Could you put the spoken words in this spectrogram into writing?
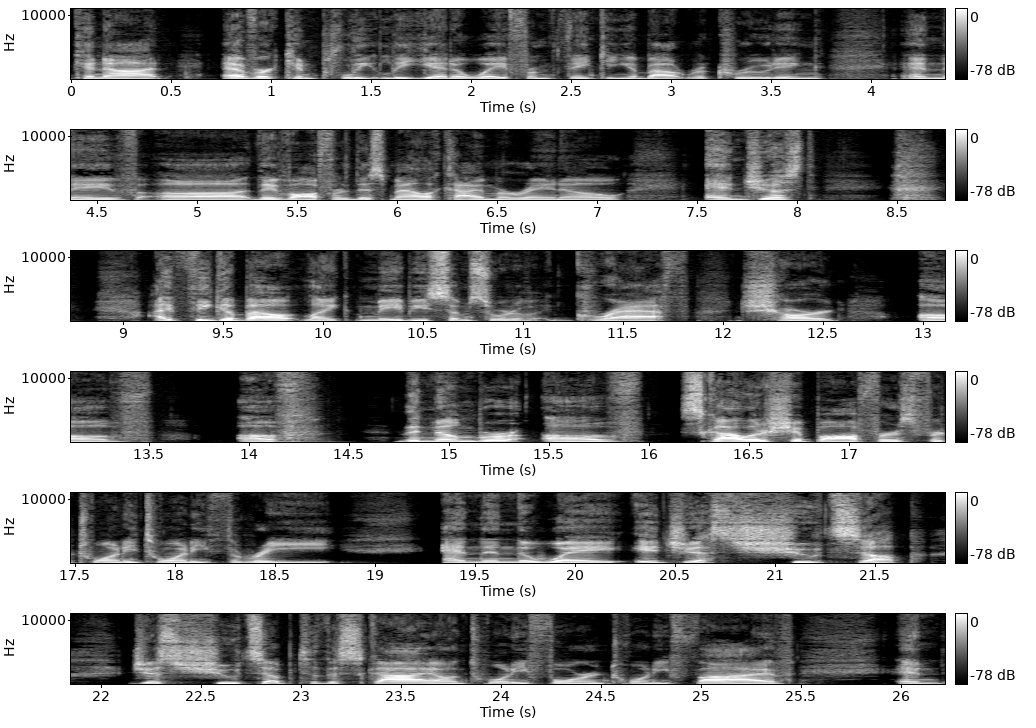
cannot ever completely get away from thinking about recruiting and they've uh they've offered this Malachi Moreno and just I think about like maybe some sort of graph chart of of the number of scholarship offers for 2023 and then the way it just shoots up just shoots up to the sky on 24 and 25 and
